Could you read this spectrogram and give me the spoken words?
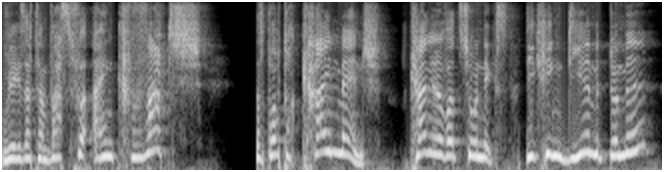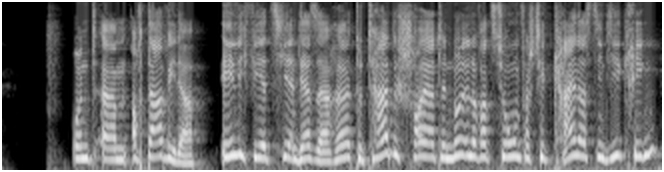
Wo wir gesagt haben, was für ein Quatsch! Das braucht doch kein Mensch. Keine Innovation, nix. Die kriegen einen Deal mit Dümmel. Und ähm, auch da wieder, ähnlich wie jetzt hier in der Sache, total bescheuerte Null Innovation, versteht keiner, dass die einen Deal kriegen.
